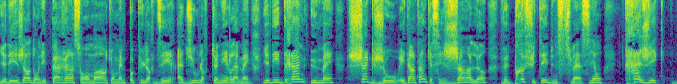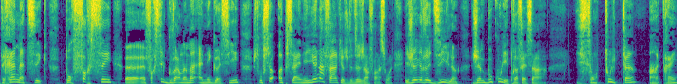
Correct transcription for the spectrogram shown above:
Il y a des gens dont les parents sont morts, qui ont même pas pu leur dire adieu leur tenir la main. Il y a des drames humains chaque jour. Et d'entendre que ces gens-là veulent profiter d'une situation tragique, dramatique, pour forcer euh, forcer le gouvernement à négocier, je trouve ça obscène. Et il y a une affaire que je veux dire, Jean-François, et je le redis, là, j'aime beaucoup les professeurs. Ils sont tout le temps en train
